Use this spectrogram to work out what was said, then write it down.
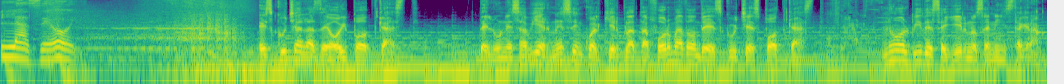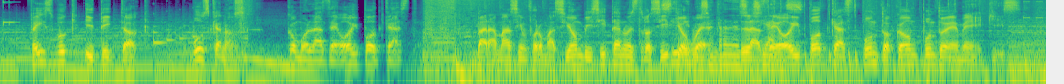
Las de hoy. Escucha las de hoy podcast. De lunes a viernes en cualquier plataforma donde escuches podcast. No olvides seguirnos en Instagram, Facebook y TikTok. Búscanos como las de hoy podcast. Para más información visita nuestro sitio Síguenos web lasdehoypodcast.com.mx.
